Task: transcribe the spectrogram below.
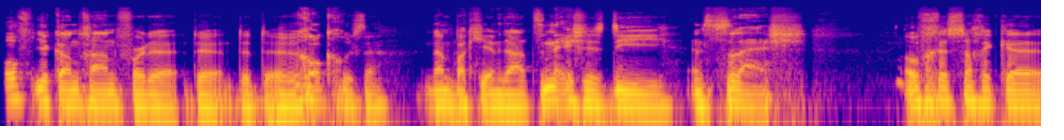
Of je kan gaan voor de, de, de, de rockroute. Dan pak je inderdaad Tenacious D en Slash. Overigens zag ik, eh,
